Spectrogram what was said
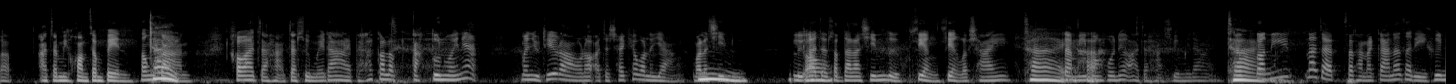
แบบอาจจะมีความจำเป็นต้องใช่การ เขาอาจจะหาจัดซื้อไม่ได้ แต่ถ้าเรากักตุนไว้เนี่ย มันอยู่ที่เราเราอาจจะใช้แค่วันละอย่างวันละชิ้นอืมหรืออาจจะสัปดาห์ละชิ้นหรือเสี่ยงเสี่ยงเราใช้ใช่แต่มีค่ะบางคนที่อาจจะหาซื้อไม่ได้ใช่ตอนนี้น่าจะสถานการณ์น่าจะดีขึ้น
